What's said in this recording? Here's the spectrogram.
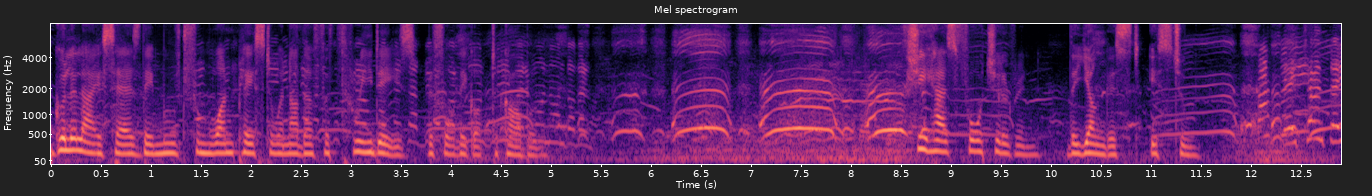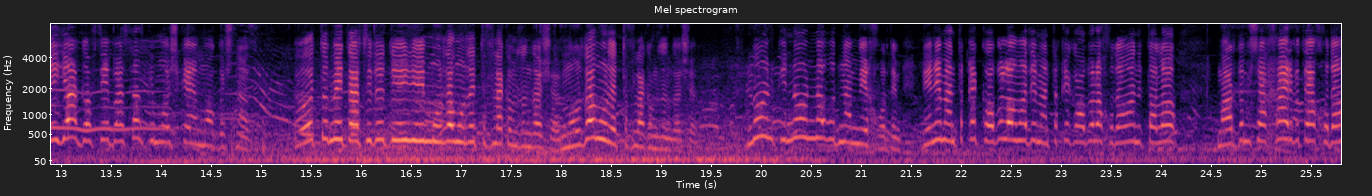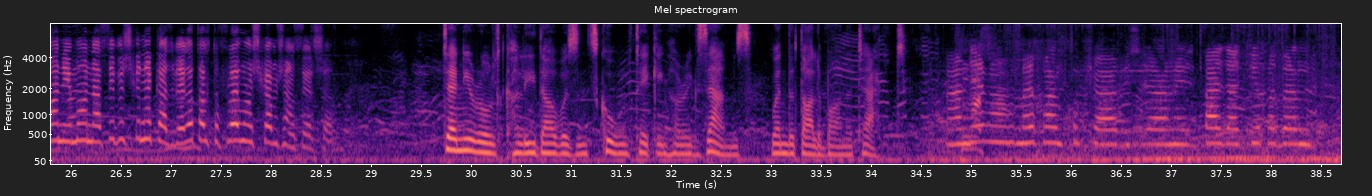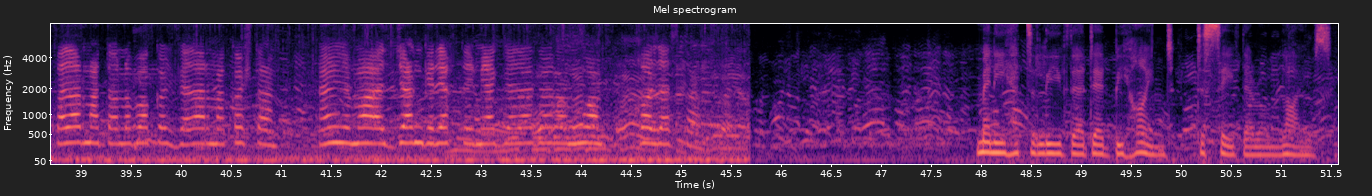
Gulalai says they moved from one place to another for three days before they got to Kabul. She has four children. The youngest is two. نان که نان نبود نه میخوردیم. دینه منطقه کابل آمده منطقه کابل خداوند تعالی مردمش خیر بده خداوند ایمان نصیبش کنه که از بیگا تل طفلای ما شکمشان سیر شد. 10-year-old Khalida was in school taking her exams when the Taliban attacked. Many had to leave their dead behind to save their own lives.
